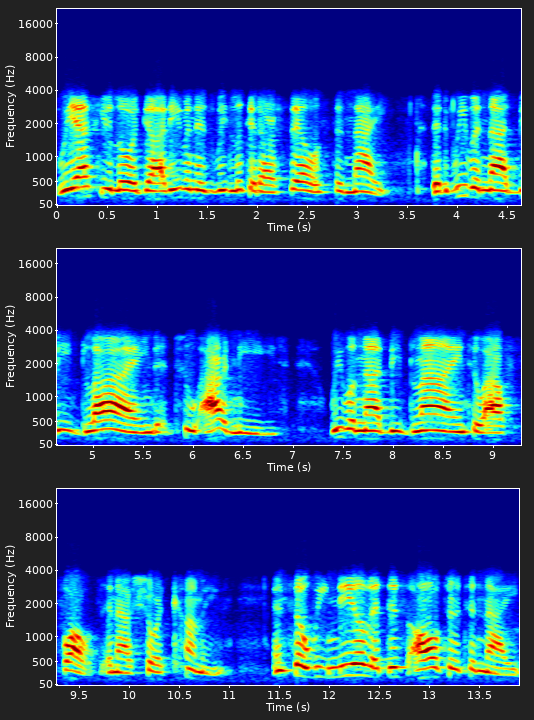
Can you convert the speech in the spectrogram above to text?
We ask you, Lord God, even as we look at ourselves tonight, that we would not be blind to our needs. We will not be blind to our faults and our shortcomings. And so we kneel at this altar tonight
